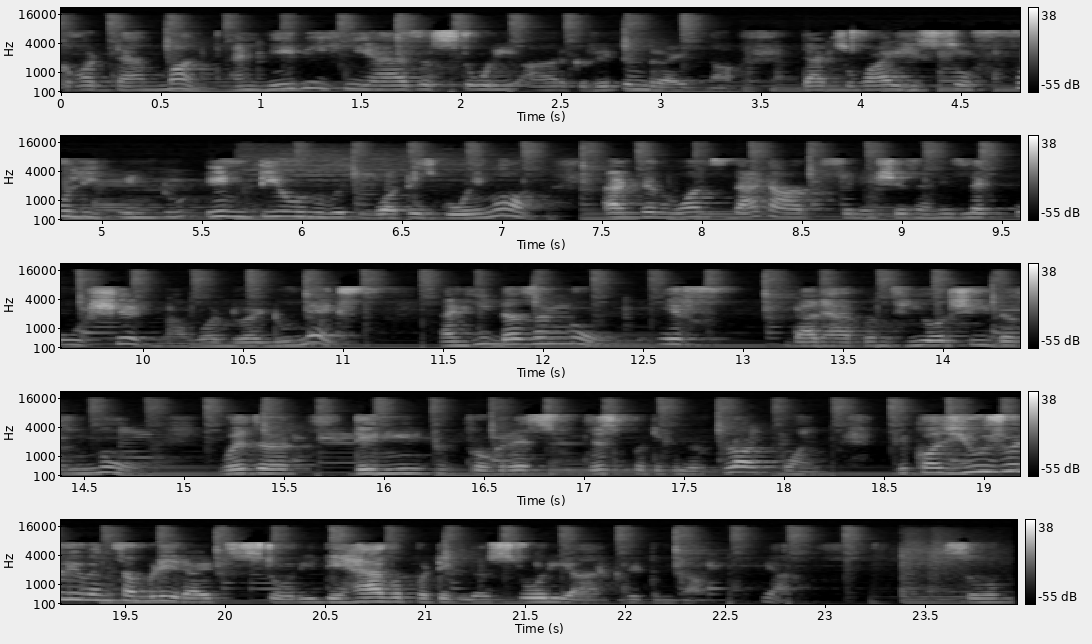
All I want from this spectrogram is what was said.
goddamn month. And maybe he has a story arc written right now. That's why he's so fully into in tune with what is going on. And then once that arc finishes and he's like oh shit now what do i do next? And he doesn't know if that happens he or she doesn't know whether they need to progress to this particular plot point. Because usually when somebody writes a story they have a particular story arc written down. Yeah. So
